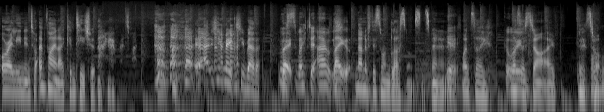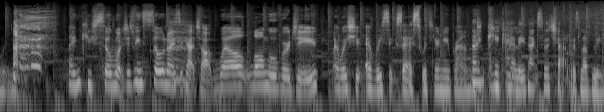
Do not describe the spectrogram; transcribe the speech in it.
Or I lean into it. I'm fine. I can teach you the hangover. It's fine. Um, it actually makes you better. We'll But sweat it out. like none of this one glass nonsense. No, no, no. Yeah. Once I Go once I start, I don't stop. Thank you so much. It's been so nice to catch up. Well, long overdue. I wish you every success with your new brand. Thank you, Kelly. Thanks for the chat. It was lovely.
